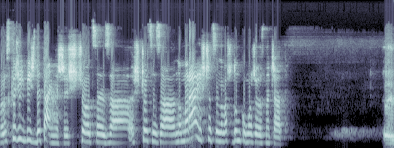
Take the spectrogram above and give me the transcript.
Розкажіть більш детальніше, що це за що це за номера і що це на вашу думку може означати. Е,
